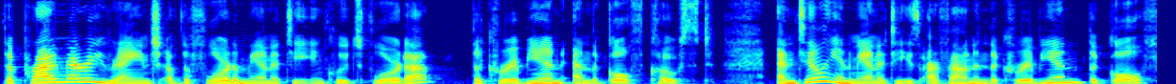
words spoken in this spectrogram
The primary range of the Florida manatee includes Florida, the Caribbean, and the Gulf Coast. Antillean manatees are found in the Caribbean, the Gulf,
